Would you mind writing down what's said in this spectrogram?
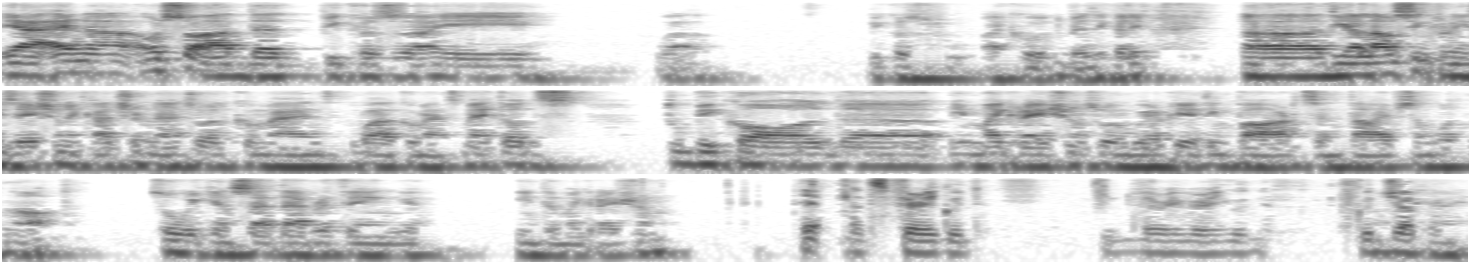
Yeah, and uh, also add that because I, well, because I could basically, uh, the allow synchronization and culture neutral commands, well, commands methods to be called uh, in migrations when we're creating parts and types and whatnot. So we can set everything in the migration. Yeah, that's very good. Very, very good. Good job. Okay.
